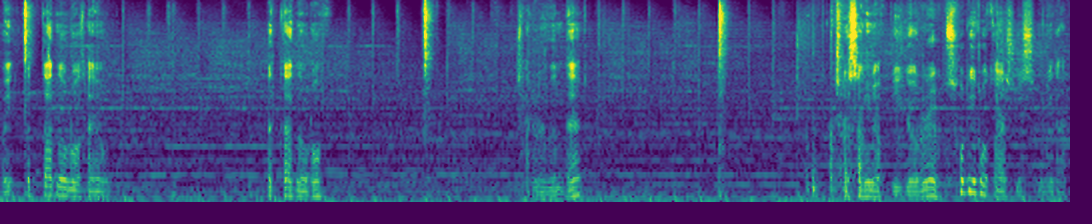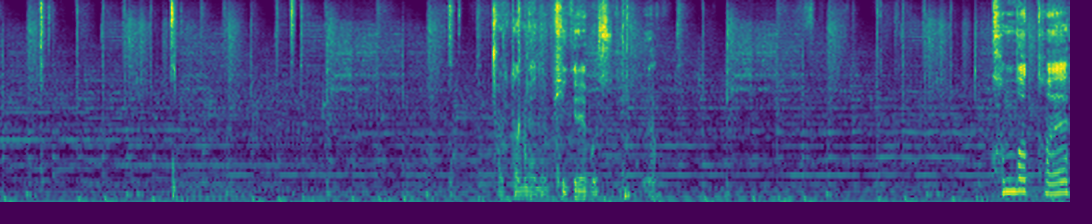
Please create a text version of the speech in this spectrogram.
거의 끝단으로 사용, 끝단으로 자르는데 절삭력 비교를 소리로도 할 수 있습니다. 단면을 비교해 볼 수도 있고요. 컨버터의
